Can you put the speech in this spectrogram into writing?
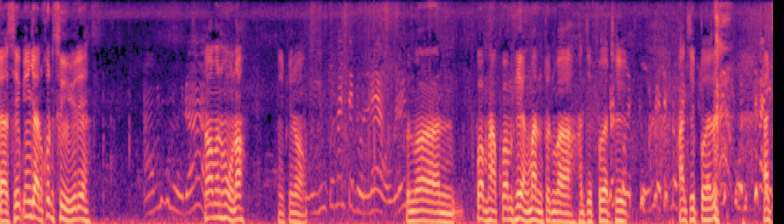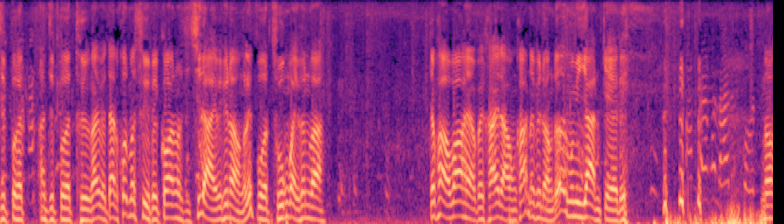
80ยังยันคนซื้ออยู่เด้เอามันหูเด้อเนาะมันหูเนาะนี่พี่น้องอยู่ก็มันจะโดนแล้วเลยเพิ่นว่าอันความหักความเพียงมันเพิ่นว่าหันสิเปิดถือเปิดถุงเลยจะโดนหันสิเปิด อันสิเปิดอันสิเปิดถือไว้แบบด้านคนมาซื้อไปก่อนมันสิสิได้ไปพี่น้องก็เลยเปิดสูงไว้เพิ่นว่าเจะพาว่าให้เอาไปขายดาวของข้าเด้อพี่น้องเด้อมันมีย่านแก่เด้เอาแป้งมาหลายแล้วเปิดเนาะ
